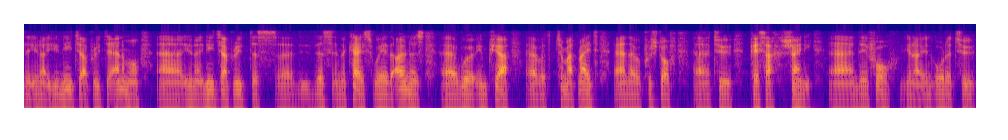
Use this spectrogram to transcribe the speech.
You know, you need to uproot the animal. Uh, you know, you need to uproot this this in the case where the owners were impure with Tumat Mate and they were pushed off uh, to Pesach Shani. Uh, and therefore, you know, in order to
